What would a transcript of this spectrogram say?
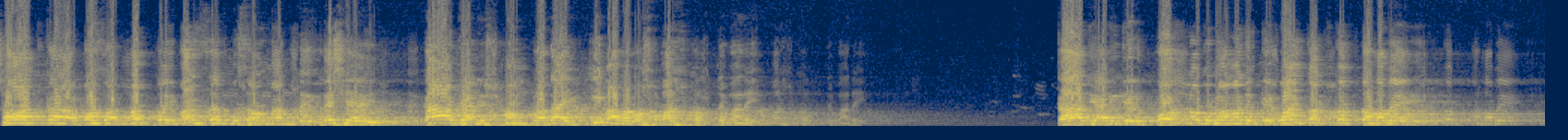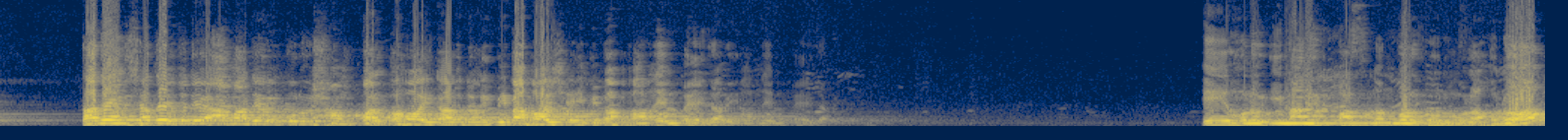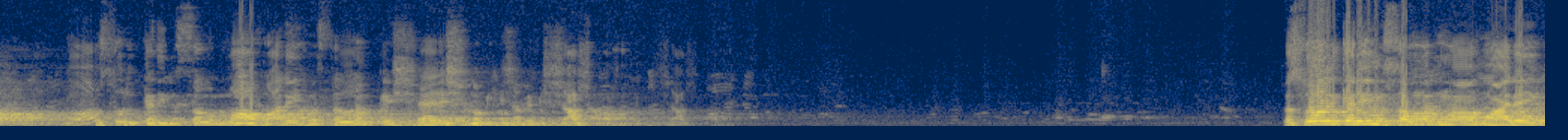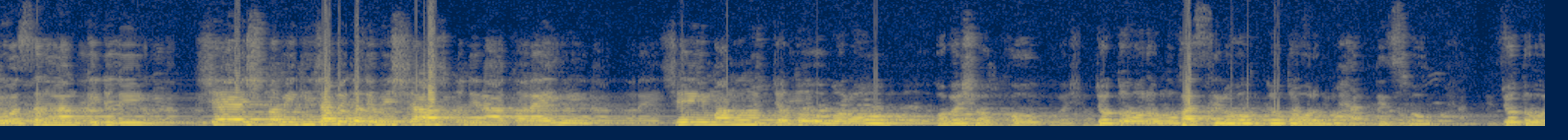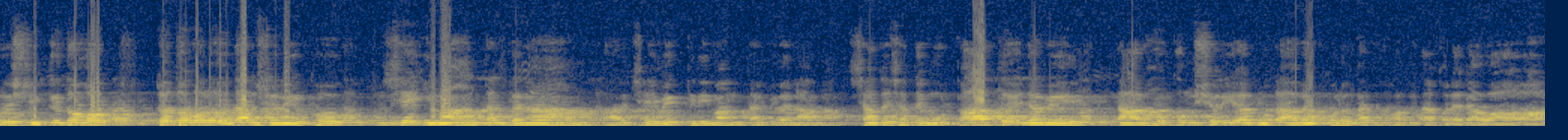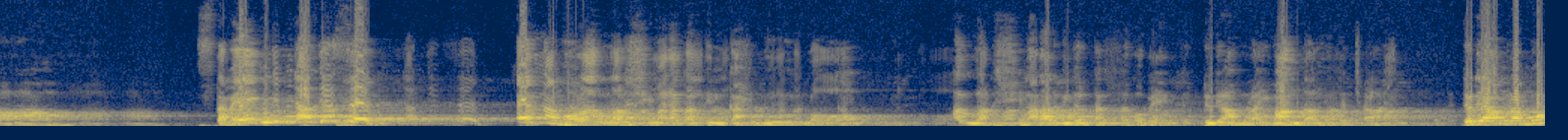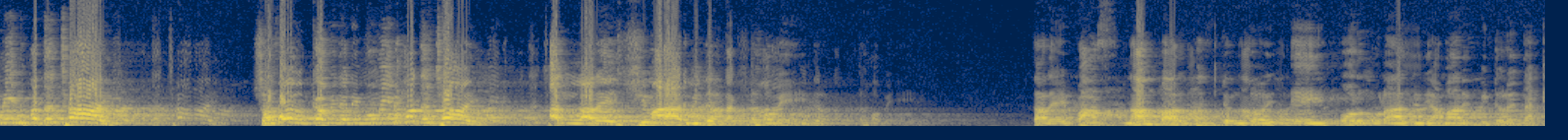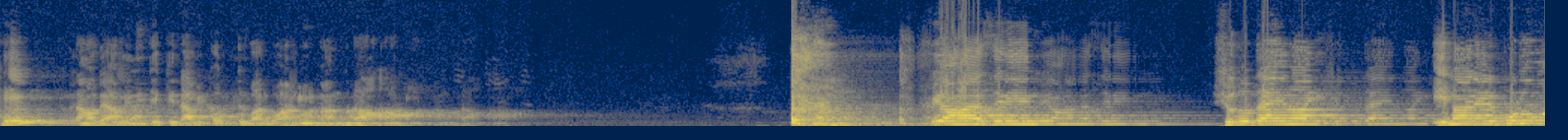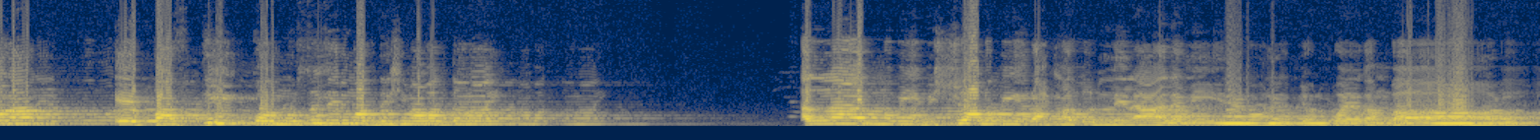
শতকরা মুসলমানদের দেশে কাদিয়ানি সম্প্রদায় কীভাবে বসবাস করতে পারে? কাদিয়ানিদের পণ্যগুলো আমাদেরকে বয়কট করতে হবে। তাদের সাথে যদি আমাদের কোনো সম্পর্ক হয়, কারও যদি বিবাহ হয়, সেই বিবাহ যাবে। এ হলো ইমানের পাঁচ নম্বর ফর্মুলা হলো রাসূল করিম সাল্লাল্লাহু শেষ নবী হিসাবে বিশ্বাস করা সেই মানুষ যত বড় যত বড় যত বড় যত বড় শিক্ষিত হোক, যত বড় দার্শনিক হোক সে ইমান থাকবে না, আর সেই ব্যক্তির ইমান থাকবে না। সাথে সাথে মুরতাদ হয়ে যাবে, তার হুকুম শরীয়ত মোতাবেক করে তাকে হত্যা করে দেওয়া। হলো আল্লাহর যদি হতে চাই। আল্লাহর সীমানার ভিতরে থাকতে হবে। তাহলে পাঁচ নাম্বার পর্যন্ত এই ফর্মুলা যদি আমার ভিতরে থাকে, তাহলে আমি নিজেকে দাবি করতে পারব, আমি ইমানদার। শুধু তাই নয়, ইমানের পূর্বনা এই পাঁচটি কর্মসূচির মধ্যে সীমাবদ্ধ নয়। আল্লাহর নবী, বিশ্ব নবী রহমাতুল্লিল আলামিন এমন একজন পয়গম্বর।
